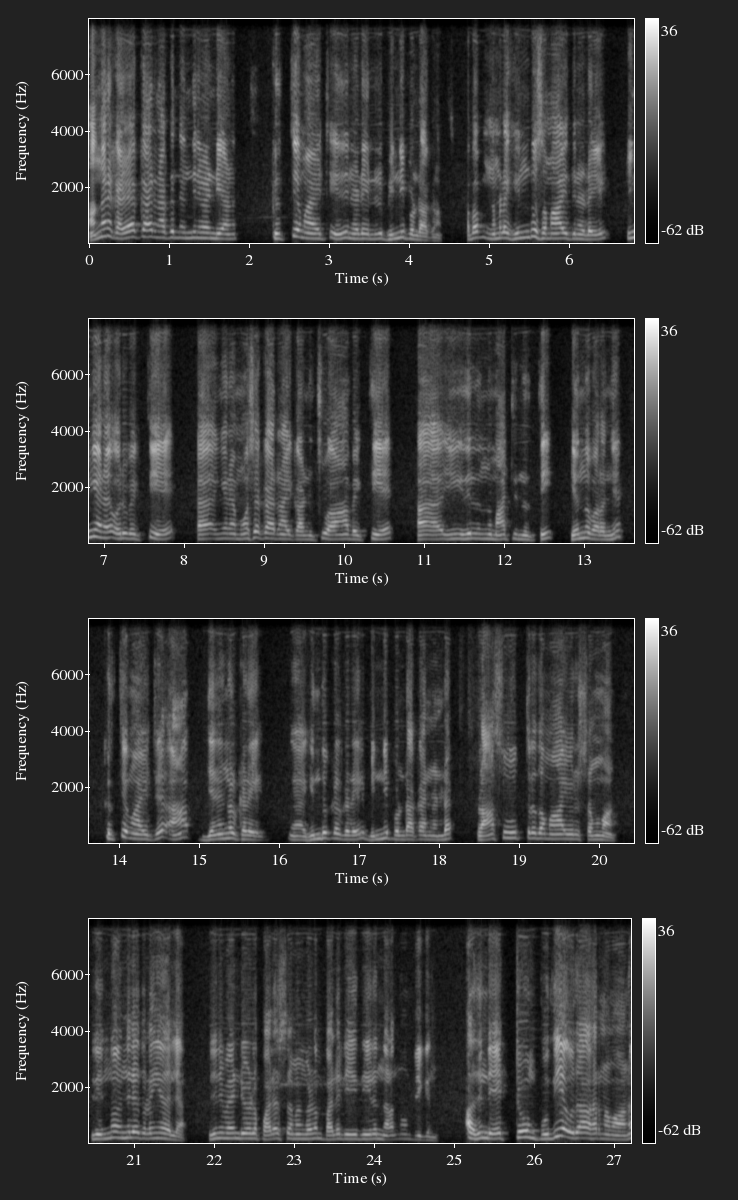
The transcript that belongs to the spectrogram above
അങ്ങനെ കഴകക്കാരനാക്കുന്ന എന്തിനു വേണ്ടിയാണ്? കൃത്യമായിട്ട് ഇതിനിടയിൽ ഒരു ഭിന്നിപ്പുണ്ടാക്കണം. അപ്പം നമ്മുടെ ഹിന്ദു സമാജത്തിനിടയിൽ ഇങ്ങനെ ഒരു വ്യക്തിയെ ഇങ്ങനെ മോശക്കാരനായി കാണിച്ചു ആ വ്യക്തിയെ ഇതിൽ നിന്ന് മാറ്റി നിർത്തി എന്ന് പറഞ്ഞ് കൃത്യമായിട്ട് ആ ജനങ്ങൾക്കിടയിൽ ഹിന്ദുക്കൾക്കിടയിൽ ഭിന്നിപ്പുണ്ടാക്കാൻ വേണ്ട ആസൂത്രിതമായ ഒരു ശ്രമമാണ്. ഇത് ഇന്നോ ഇന്നലെ തുടങ്ങിയതല്ല. ഇതിനു വേണ്ടിയുള്ള പല ശ്രമങ്ങളും പല രീതിയിലും നടന്നുകൊണ്ടിരിക്കുന്നു. അതിന്റെ ഏറ്റവും പുതിയ ഉദാഹരണമാണ്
